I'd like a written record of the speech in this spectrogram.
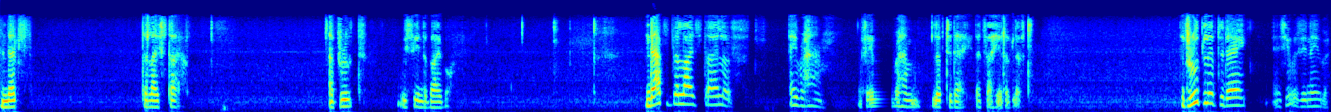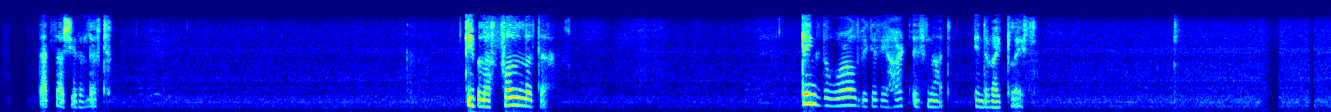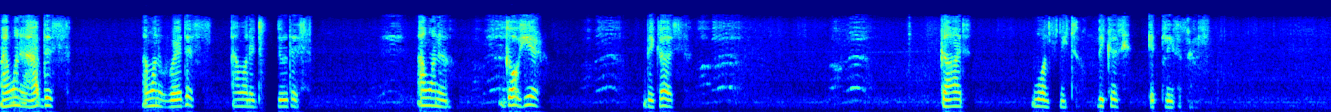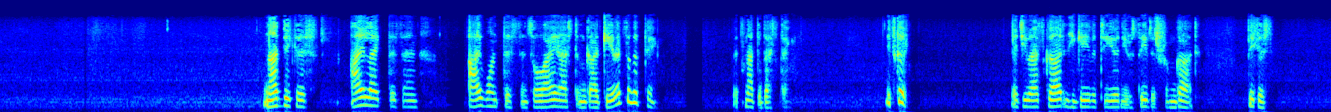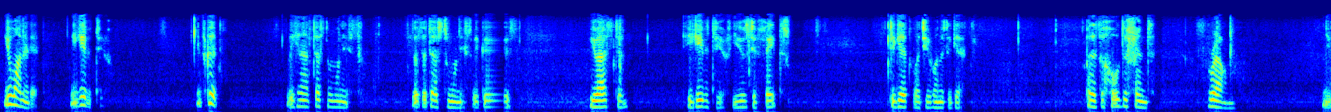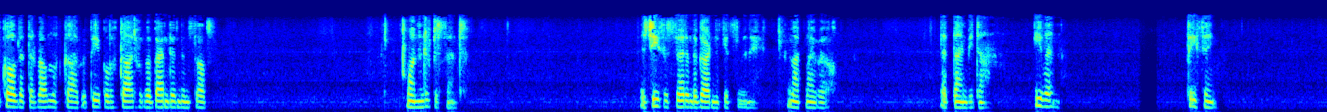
And that's the lifestyle Ruth we see in the Bible. And that's the lifestyle of Abraham. If Abraham lived today, that's how he would have lived. If Ruth lived today and she was your neighbor, that's how she would have lived. People are full of the things the world because their heart is not in the right place. I want to have this. I want to wear this. I want to do this. I want to go here because God wants me to, because it pleases Him. Not because I like this and I want this, and so I asked and God gave. That's a good thing. That's not the best thing. It's good that you asked God and He gave it to you and you received it from God because you wanted it. He gave it to you. It's good. We can have testimonies. Those are testimonies because you asked Him, He gave it to you. You used your faith to get what you wanted to get. But it's a whole different realm. You call that the realm of God, where people of God who've abandoned themselves 100%. As Jesus said in the Garden of Gethsemane, not my will, let thine be done. Even facing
